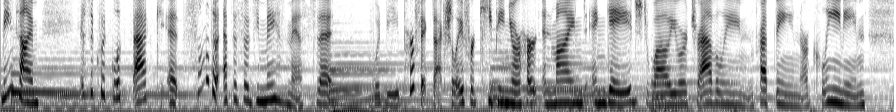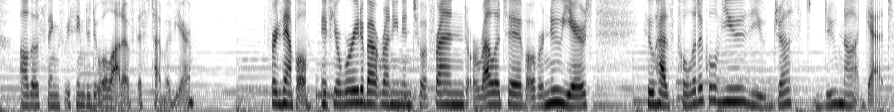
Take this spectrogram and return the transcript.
Meantime, here's a quick look back at some of the episodes you may have missed that would be perfect, actually, for keeping your heart and mind engaged while you're traveling, prepping, or cleaning. All those things we seem to do a lot of this time of year. For example, if you're worried about running into a friend or relative over New Year's who has political views you just do not get,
